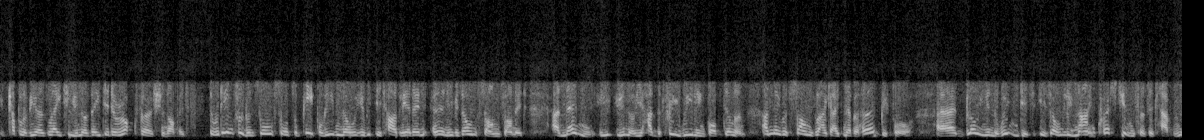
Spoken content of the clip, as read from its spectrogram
a couple of years later, you know, they did a rock version of it. So it influenced all sorts of people, even though it, it hardly had any, any, of his own songs on it. And then, you, you know, you had the freewheeling Bob Dylan, and they were songs like I'd never heard before. Uh, blowing in the wind is, is only nine questions as it happens,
